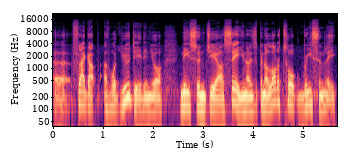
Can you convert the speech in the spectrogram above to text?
uh, flag up of what you did in your Nee Soon GRC. You know, there's been a lot of talk recently,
